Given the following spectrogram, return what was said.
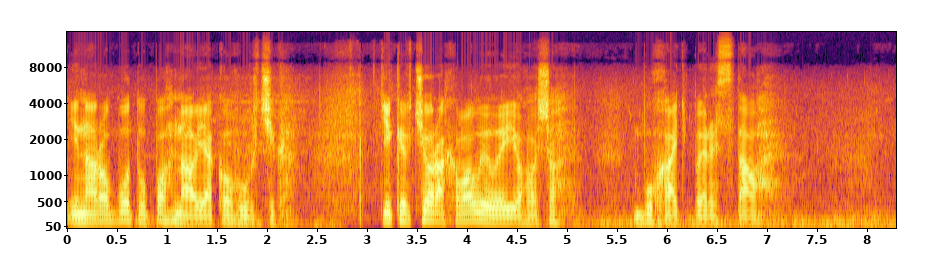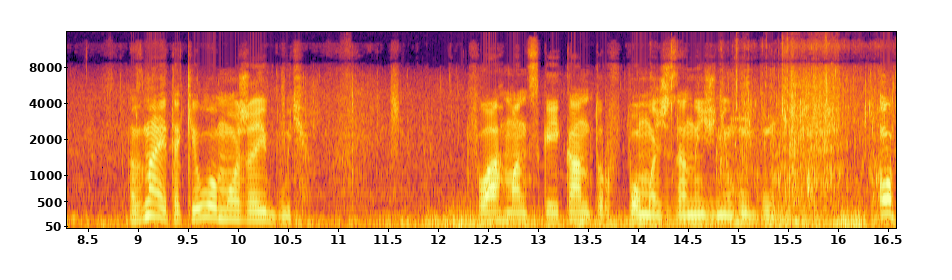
і на роботу погнав як огурчик. Тільки вчора хвалили його, що бухать перестав. Знаєте, кіло може і бути. Флагманський кантур в помощь за нижню губу. Оп!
